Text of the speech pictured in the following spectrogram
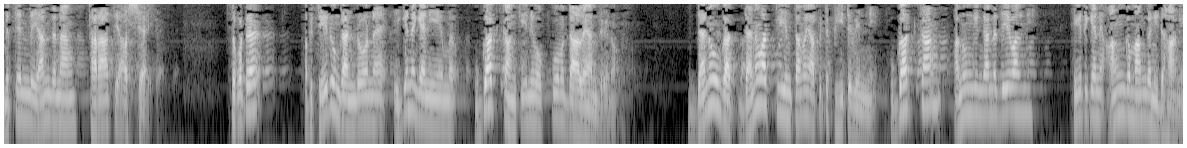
මෙතෙන්ද යන්න නම් තරාතිය අවශ්‍යයි. එතකොට අපි තේරුම් ගන්න ඕන ඉගෙන ගැනීම උගත්කම් කියන ඔක්කොම දාලා යන්න වෙනවා. දැනුගත් දැනවත් වීම තමයි අපිට පිහිට වෙන්නේ. උගත්කම් අනුන්ගෙන් ගන්න දේවල්නේ. ඒකට කියන්නේ අංග මංග නිධානය.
